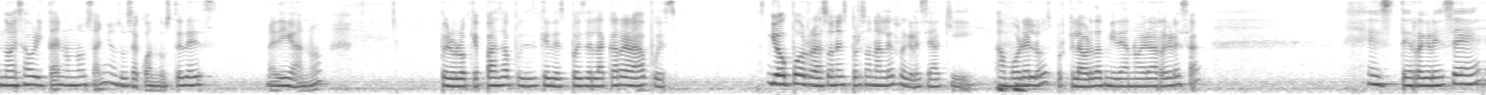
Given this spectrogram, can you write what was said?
no es ahorita en unos años, o sea, cuando ustedes me digan, ¿no? Pero lo que pasa pues es que después de la carrera, pues yo por razones personales regresé aquí a Morelos, porque la verdad mi idea no era regresar. Este, regresé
